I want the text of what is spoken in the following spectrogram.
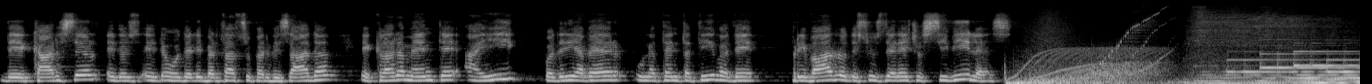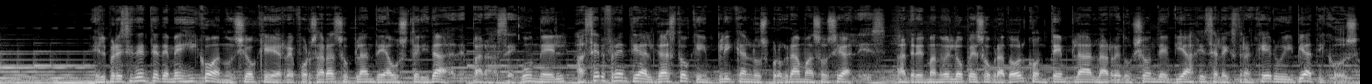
de cárcel o de libertad supervisada, y claramente ahí podría haber una tentativa de privarlo de sus derechos civiles. El presidente de México anunció que reforzará su plan de austeridad para, según él, hacer frente al gasto que implican los programas sociales. Andrés Manuel López Obrador contempla la reducción de viajes al extranjero y viáticos.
